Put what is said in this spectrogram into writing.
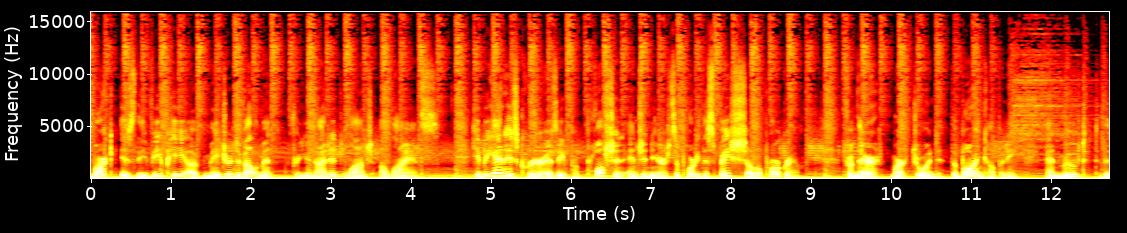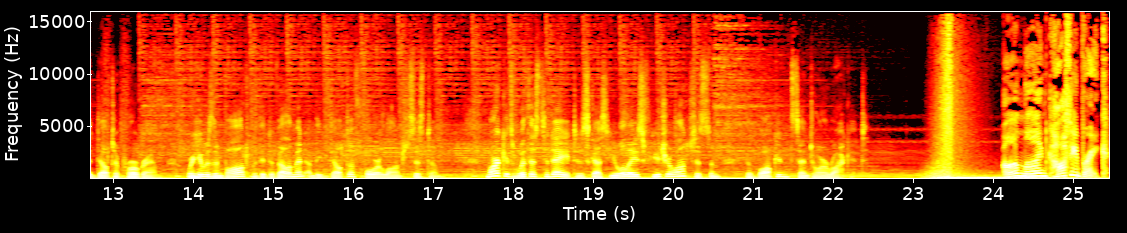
Mark is the VP of Major Development for United Launch Alliance. He began his career as a propulsion engineer supporting the Space Shuttle program. From there, Mark joined the Boeing Company and moved to the Delta program, where he was involved with the development of the Delta IV launch system. Mark is with us today to discuss ULA's future launch system, the Vulcan Centaur rocket. Online coffee break.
